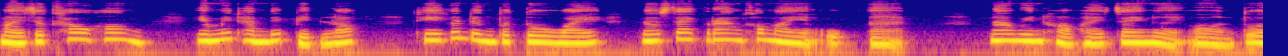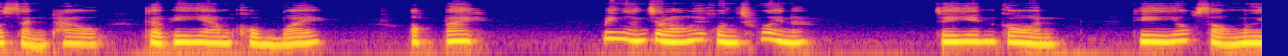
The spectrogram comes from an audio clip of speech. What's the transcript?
หมายจะเข้าห้อง ยังไม่ทันได้ปิดล็อก ทีก็ดึงประตูไว้ แล้วแทรกร่างเข้ามาอย่างอุกอาจ นาวินหอบหายใจเหนื่อยอ่อนตัวสั่นเทา แต่พยายามข่มไว้ ออกไป ไม่งั้นจะร้องให้คนช่วยนะใจเย็นก่อน ทียกสองมือ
